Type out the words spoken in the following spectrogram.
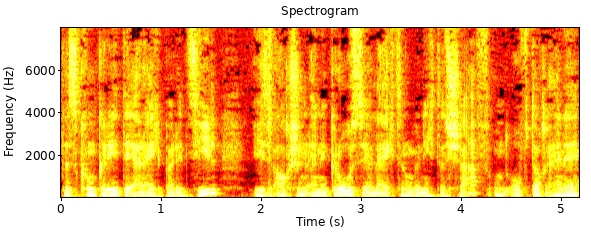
das konkrete erreichbare Ziel, ist auch schon eine große Erleichterung, wenn ich das schaffe und oft auch eine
